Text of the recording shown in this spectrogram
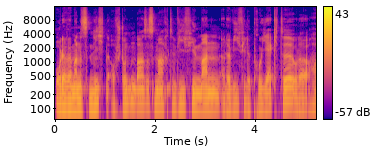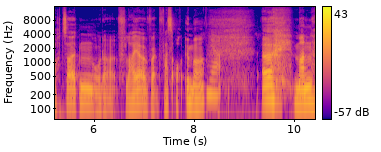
Oder wenn man es nicht auf Stundenbasis macht, wie viel man oder wie viele Projekte oder Hochzeiten oder Flyer, was auch immer, Ja. Äh, man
